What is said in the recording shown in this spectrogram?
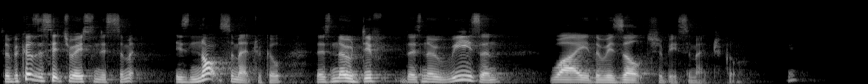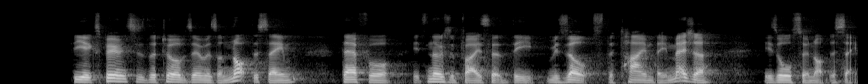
So because the situation is, is not symmetrical, there's no, there's no reason why the result should be symmetrical. Okay? The experiences of the two observers are not the same, therefore it's no surprise that the results, the time they measure, is also not the same.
